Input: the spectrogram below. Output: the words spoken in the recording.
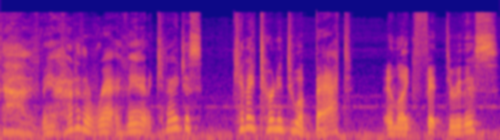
Ah, man, how do the rat... Man, can I just... Can I turn into a bat and, like, fit through this?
